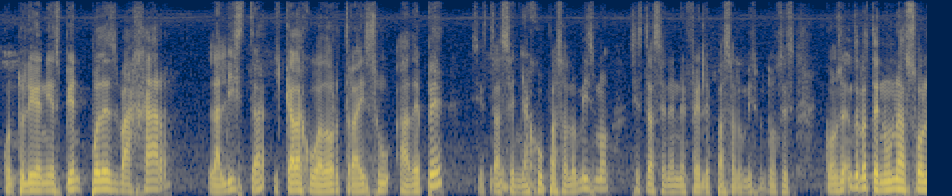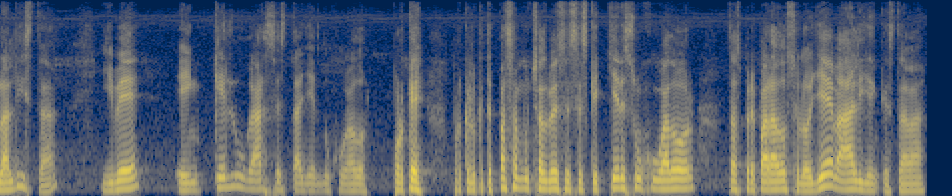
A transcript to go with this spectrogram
con tu liga en ESPN, puedes bajar la lista y cada jugador trae su ADP. Si estás en Yahoo pasa lo mismo, si estás en NFL pasa lo mismo. Entonces, concéntrate en una sola lista y ve en qué lugar se está yendo un jugador. ¿Por qué? Porque lo que te pasa muchas veces es que quieres un jugador, estás preparado, se lo lleva a alguien que estaba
